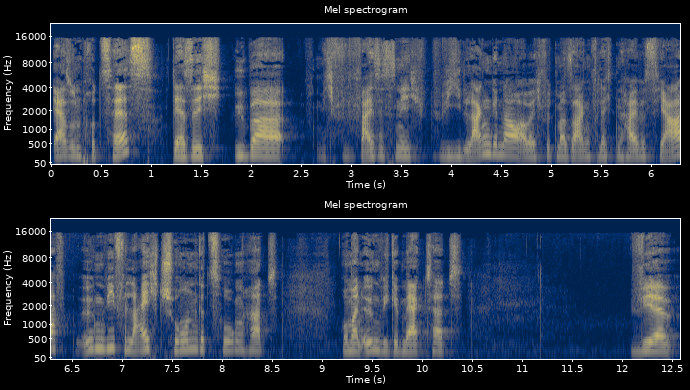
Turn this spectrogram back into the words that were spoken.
eher so ein Prozess, der sich über, ich weiß es nicht wie lang genau, aber ich würde mal sagen, vielleicht ein halbes Jahr irgendwie vielleicht schon gezogen hat, wo man irgendwie gemerkt hat, wir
